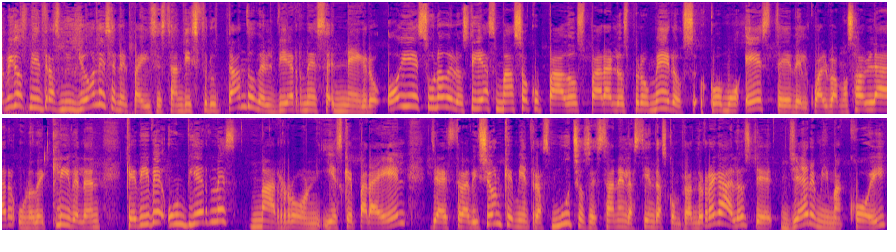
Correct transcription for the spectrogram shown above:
Amigos, mientras millones en el país están disfrutando del Viernes Negro, hoy es uno de los días más ocupados para los promeros, como este del cual vamos a hablar, uno de Cleveland, que vive un Viernes marrón. Y es que para él ya es tradición que mientras muchos están en las tiendas comprando regalos, Jeremy McCoy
